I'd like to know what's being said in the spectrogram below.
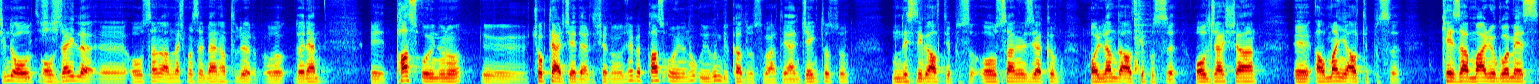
Şimdi Ol, Müthiş. Olcay'la e, Oğuzhan'ın anlaşmasını ben hatırlıyorum. O dönem e, pas oyununu e, çok tercih ederdi Şenol Hoca ve pas oyununa uygun bir kadrosu vardı. Yani Cenk Tosun, Bundesliga altyapısı, Oğuzhan Özyakıp, Hollanda altyapısı, Olcay Şahan, e, Almanya altyapısı, keza Mario Gomez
